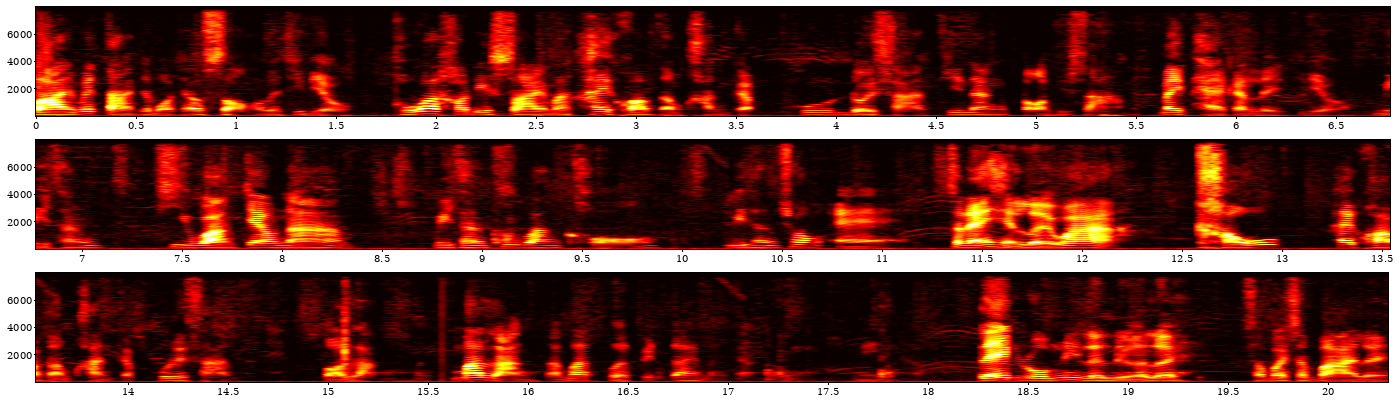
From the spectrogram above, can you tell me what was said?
บายไม่ต่างจากเบาะแถว 2 เลยทีเดียว เพราะว่าเขาดีไซน์มาให้ความสำคัญกับผู้โดยสารที่นั่งตอนที่ 3 ไม่แพ้กันเลยทีเดียว มีทั้งที่วางแก้วน้ำมีทั้งที่วางของ มีทั้งช่องแอร์ แสดงให้เห็นเลยว่าเขาให้ความสำคัญกับผู้โดยสารตอนหลังเหมือนม่าหลังสามารถเปิดปิดได้เหมือนกันนี่ครับ เลกรูมนี่เหลือๆเลย สบายๆเลย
